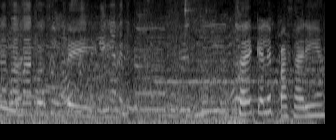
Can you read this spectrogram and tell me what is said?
La mamá con su baby. ¿Sabe qué le pasaría?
